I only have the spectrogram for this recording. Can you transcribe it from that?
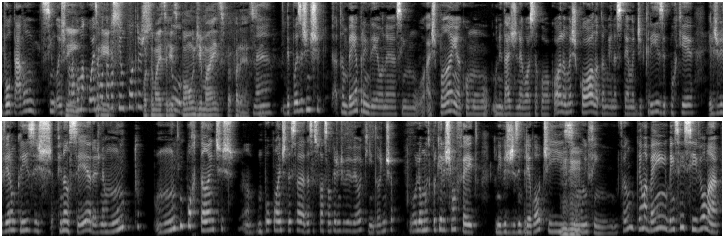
voltavam cinco, a gente Sim, falava uma coisa, voltavam isso. cinco outras. Quanto mais você responde, mais aparece. né? Depois a gente também aprendeu, né? Assim, a Espanha, como unidade de negócio da Coca-Cola, é uma escola também nesse tema de crise, porque eles viveram crises financeiras, né? Muito, muito importantes, um pouco antes dessa, dessa situação que a gente viveu aqui. Então a gente olhou muito para o que eles tinham feito. Nível de desemprego altíssimo, enfim. Foi um tema bem, bem sensível lá.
